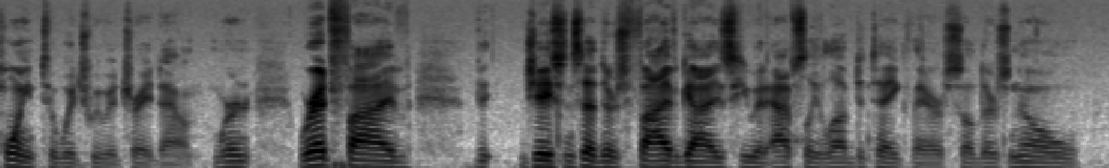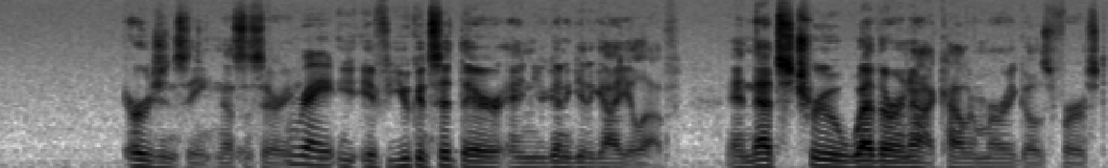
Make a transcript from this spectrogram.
point to which we would trade down. We're we're at five. The, Jason said there's five guys he would absolutely love to take there, so there's no urgency necessary. Right. Y- If you can sit there and you're going to get a guy you love. And that's true whether or not Kyler Murray goes first.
